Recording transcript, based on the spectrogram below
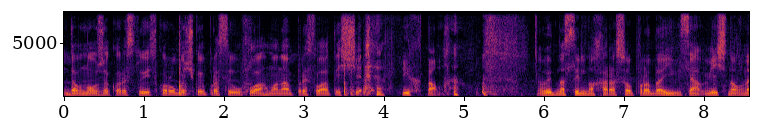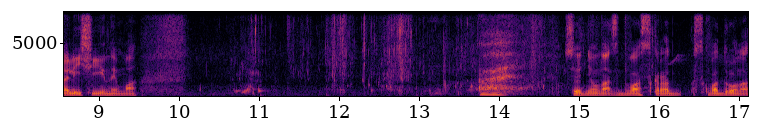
Давно вже користуюсь коробочкою, просив у флагмана прислати ще фіг там. Видно, сильно хорошо продаються, вічно в налічії нема. Сьогодні у нас два сквадрона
